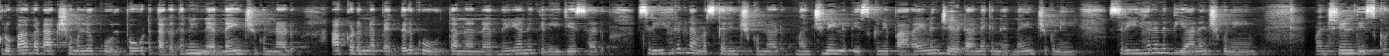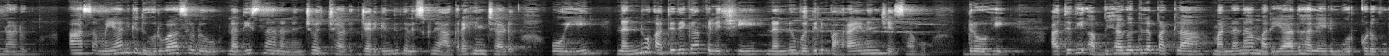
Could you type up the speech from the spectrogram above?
కృపాకటాక్షములు కోల్పోవుట కోల్పోవట తగదని నిర్ణయించుకున్నాడు. అక్కడున్న పెద్దలకు తన నిర్ణయాన్ని తెలియజేశాడు. శ్రీహరికి నమస్కరించుకున్నాడు. మంచినీళ్ళు తీసుకుని పారాయణం చేయడానికి నిర్ణయించుకుని శ్రీహరిని ధ్యానించుకుని మంచినీళ్ళు తీసుకున్నాడు. ఆ సమయానికి దూర్వాసుడు నదీ స్నానం నుంచి వచ్చాడు. జరిగింది తెలుసుకుని ఆగ్రహించాడు. ఓయి నన్ను అతిథిగా పిలిచి నన్ను వదిలి పారాయణం చేశావు. ద్రోహి అతిథి అభ్యాగతుల పట్ల మన్నన మర్యాద లేని మూర్ఖుడువు.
